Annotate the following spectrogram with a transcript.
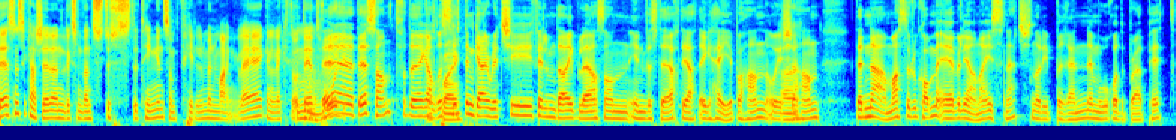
det syns jeg kanskje er den, liksom, den største tingen som filmen mangler, egentlig. Og det tror jeg Det, det er sant, for det, jeg har aldri sett en Guy Ritchie-film der jeg blir sånn investert i at jeg heier på han og ikke han. Det nærmeste du kommer, er vel gjerne i Snatch, når de brenner mora til Brad Pitt.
